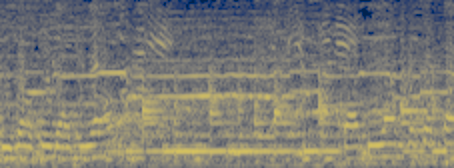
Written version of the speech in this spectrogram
Juga sudah siap. Kasihan peserta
